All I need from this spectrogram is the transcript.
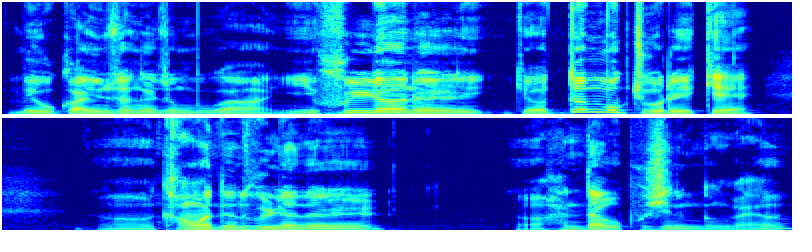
미국과 윤석열 정부가 이 훈련을 어떤 목적으로 이렇게 어, 강화된 훈련을 어, 한다고 보시는 건가요?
